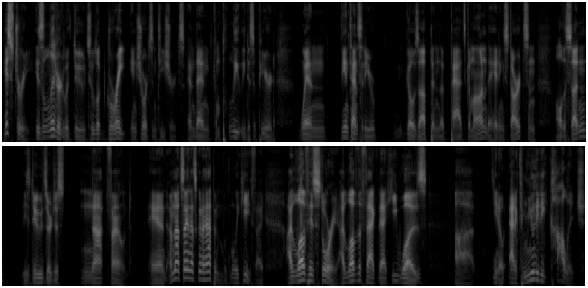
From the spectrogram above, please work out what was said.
history is littered with dudes who looked great in shorts and t shirts and then completely disappeared when the intensity goes up and the pads come on, the hitting starts, and all of a sudden, these dudes are just not found. And I'm not saying that's going to happen with Malik Heath. I, I love his story. I love the fact that he was, uh, you know, at a community college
